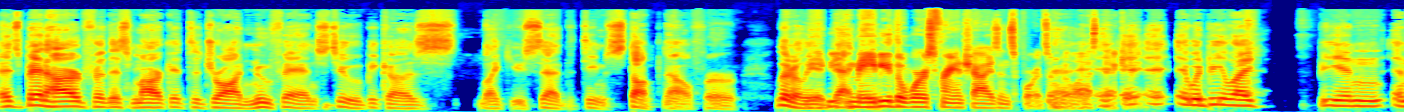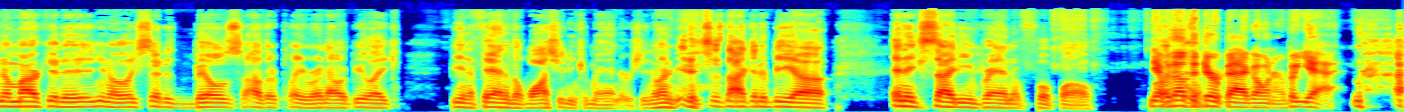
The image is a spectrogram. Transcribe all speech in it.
It's been hard for this market to draw new fans too, because like you said, the team's stumped now for literally a Maybe, decade. maybe the worst franchise in sports over the Uh, last it, decade. it- it would be like being in a market, uh, you know, like I said, the Bills, how they're playing right now, would be like being a fan of the Washington Commanders. You know what I mean? It's just not going to be a an exciting brand of football. yeah, without the dirtbag owner, but yeah. All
